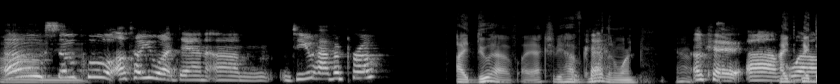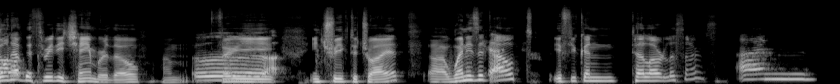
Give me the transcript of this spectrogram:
oh, so Um, cool. I'll tell you what, Dan. Um, do you have a pro? I do have. I actually have more than one. Yeah. Okay. Um, I, well, I don't have the 3D chamber though. I'm very intrigued to try it. Uh, when is it Okay. out? If you can tell our listeners. I'm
